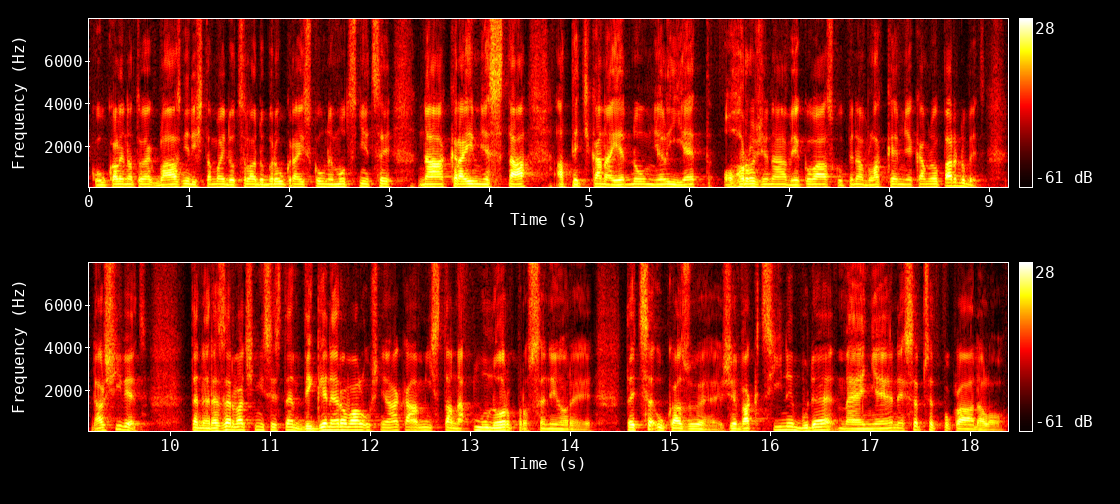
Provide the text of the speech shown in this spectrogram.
koukali na to, jak blázni, když tam mají docela dobrou krajskou nemocnici na kraji města a teďka najednou měli jet ohrožená věková skupina vlakem někam do Pardubic. Další věc, ten rezervační systém vygeneroval už nějaká místa na únor pro seniory. Teď se ukazuje, že vakcíny bude méně, než se předpokládalo.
